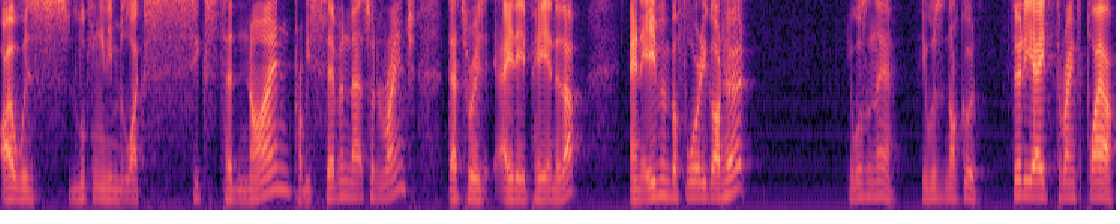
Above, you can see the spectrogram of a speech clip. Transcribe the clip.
I was looking at him like six to nine, probably seven, that sort of range. That's where his ADP ended up. And even before he got hurt, he wasn't there. He was not good. 38th ranked player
